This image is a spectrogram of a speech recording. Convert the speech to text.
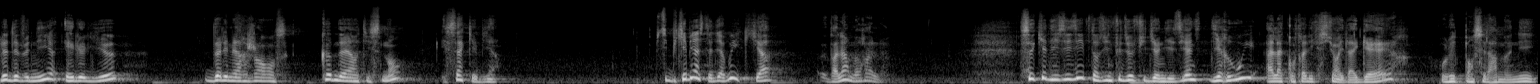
le devenir est le lieu de l'émergence comme de l'anéantissement, et ça qui est bien qui est bien, c'est-à-dire, oui, qui a valeur morale. Ce qui est décisif dans une philosophie dionysienne, dire oui à la contradiction et la guerre, au lieu de penser l'harmonie,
